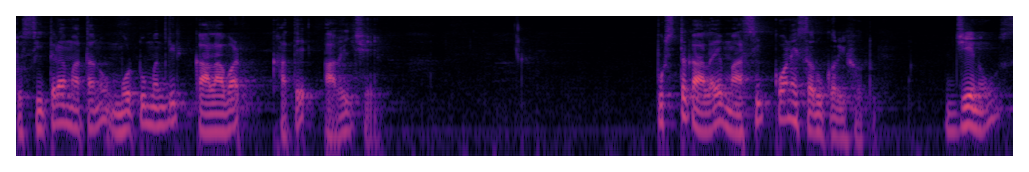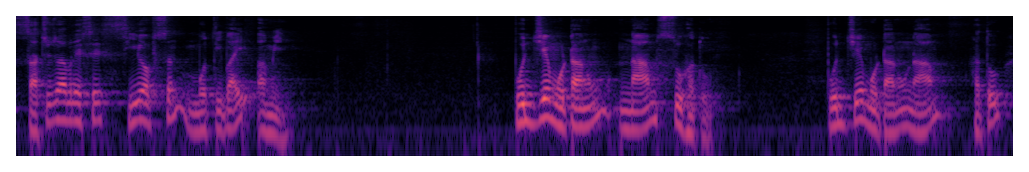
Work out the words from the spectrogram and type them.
તો શીતળા માતાનું મોટું મંદિર કાલાવાડ ખાતે આવેલ છે. પુસ્તકાલય માસિક કોને શરૂ કર્યું હતું? જેનું સાચો જવાબ રહેશે સી ઓપ્શન મોતીબાઈ અમીન. પૂજ્ય મોટાનું નામ શું હતું? પૂજ્ય મોટાનું નામ હતું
